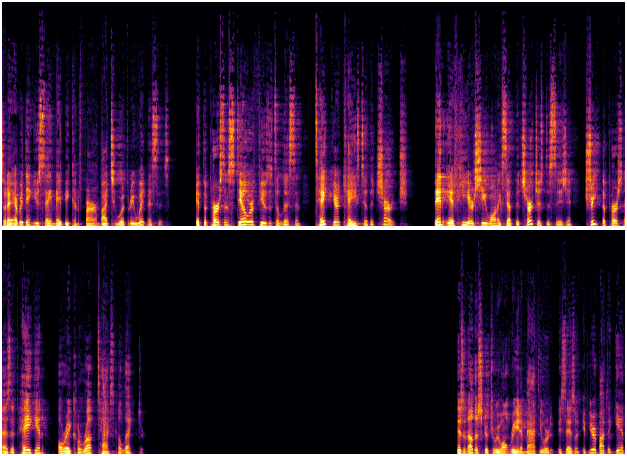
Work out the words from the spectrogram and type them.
so that everything you say may be confirmed by two or three witnesses. If the person still refuses to listen, take your case to the church. Then, if he or she won't accept the church's decision, treat the person as a pagan or a corrupt tax collector. There's another scripture we won't read in Matthew where it says, if you're about to give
